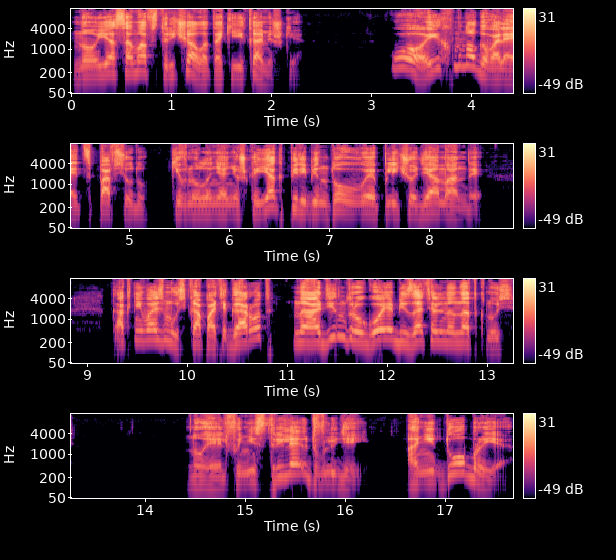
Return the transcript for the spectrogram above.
но я сама встречала такие камешки. — О, их много валяется повсюду, — кивнула нянюшка Як, перебинтовывая плечо Диаманды. — Как не возьмусь копать огород, на один другой обязательно наткнусь. — Но эльфы не стреляют в людей. Они добрые.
